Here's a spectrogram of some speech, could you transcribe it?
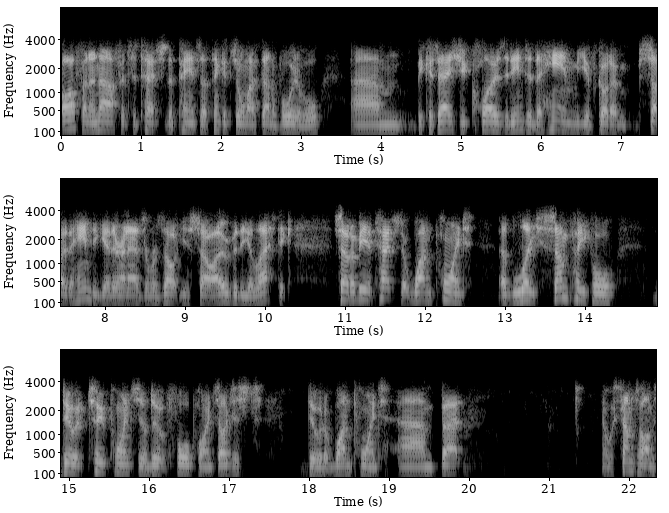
Often enough, it's attached to the pants. I think it's almost unavoidable um, because as you close it into the hem, you've got to sew the hem together, and as a result, you sew over the elastic. So it'll be attached at one point at least. Some people do it two points, they'll do it four points. I just do it at one point, um, but or sometimes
